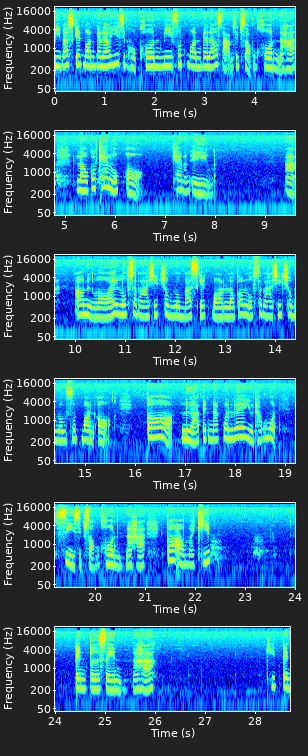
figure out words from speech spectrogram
มีบาสเกตบอลไปแล้ว 26 คน มีฟุตบอลไปแล้ว 32 คนนะคะ เราก็แค่ลบออกแค่นั้นเอง อะ เอา 100 ลบสมาชิกชมรมบาสเกตบอล แล้วก็ลบสมาชิกชมรมฟุตบอลออก ก็เหลือเป็นนักวอลเลย์อยู่ทั้งหมด 42 คนนะคะ ก็เอามาคิดเป็นเปอร์เซ็นต์นะคะ คิดเป็น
